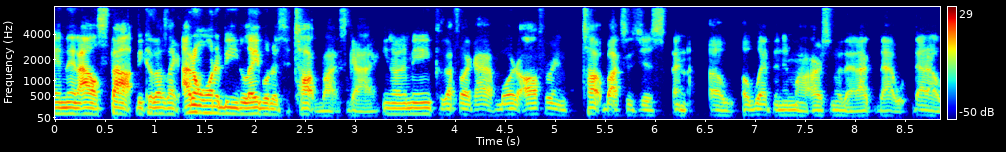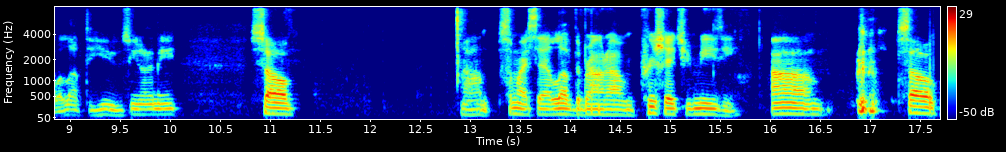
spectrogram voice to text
and then I'll stop because I was like, I don't want to be labeled as a talk box guy. You know what I mean? Because I feel like I have more to offer, and talk box is just an, a, a weapon in my arsenal that I that that I would love to use. You know what I mean? So, um, somebody said, "I love the Brown album. Appreciate you, Meezy." Um, so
